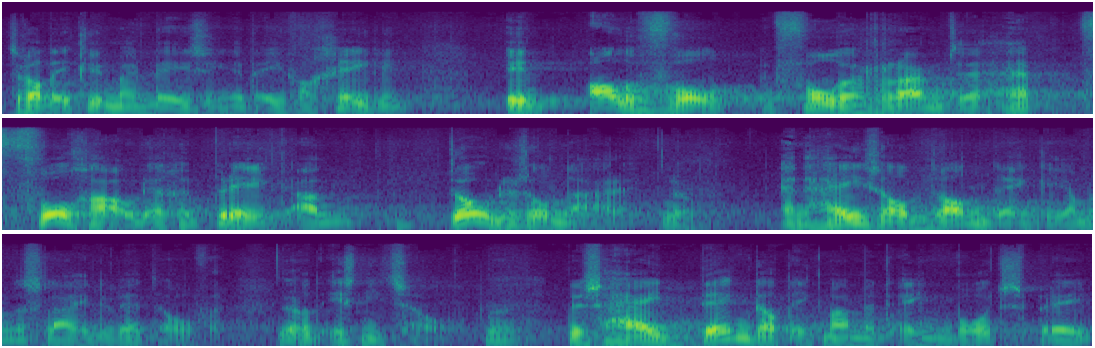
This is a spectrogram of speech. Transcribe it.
Terwijl ik in mijn lezing het evangelie in alle vol, volle ruimte heb volgehouden en gepreekt aan dode zondaren. Ja. En hij zal dan denken, ja, maar dan sla je de wet over. Dat is niet zo. Nee. Dus hij denkt dat ik maar met één woord spreek,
